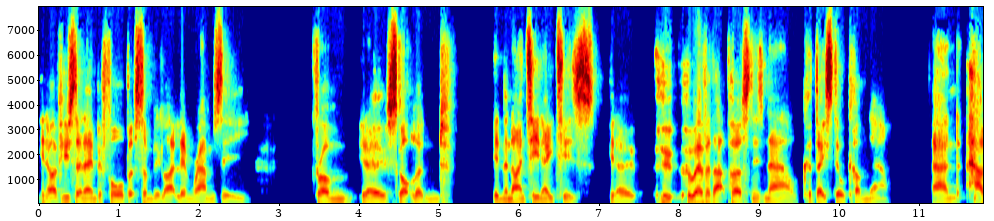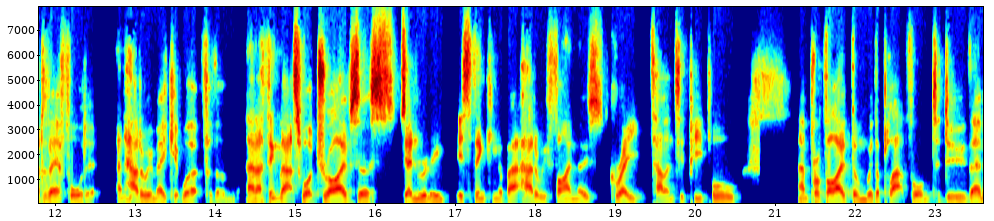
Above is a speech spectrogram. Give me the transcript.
you know, I've used their name before, but somebody like Lynne Ramsay from, you know, Scotland in the 1980s, you know, who, whoever that person is now, could they still come now? And how do they afford it? And how do we make it work for them? And I think that's what drives us generally is thinking about how do we find those great, talented people and provide them with a platform to do their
